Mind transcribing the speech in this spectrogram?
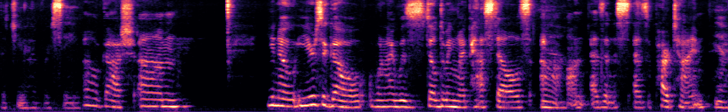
that you have received? oh gosh. Um, you know, years ago when I was still doing my pastels uh, Yeah. on as an as a part time, Yeah.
